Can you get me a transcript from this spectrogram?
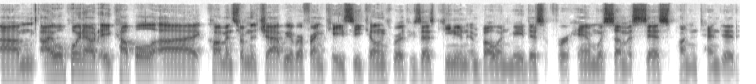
Um, um, I will point out a couple uh, comments from the chat. We have our friend Casey Killingsworth who says Keenan and Bowen made this for him with some assists, pun intended,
